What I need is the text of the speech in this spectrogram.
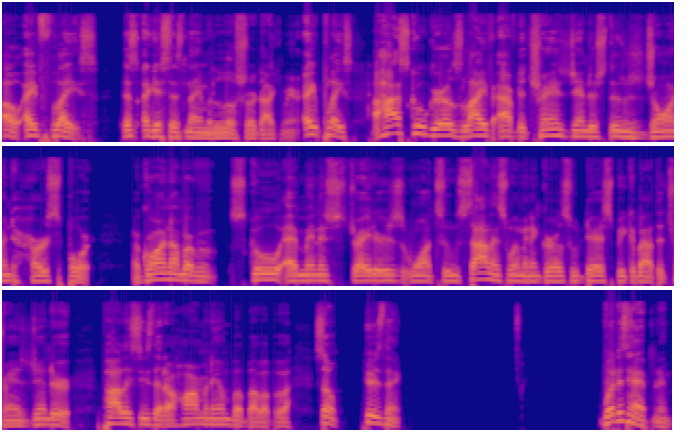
Oh, eighth place. This, I guess that's name of the little short documentary. Eighth place. A high school girl's life after transgender students joined her sport. A growing number of school administrators want to silence women and girls who dare speak about the transgender policies that are harming them, blah, blah, blah, blah. So here's the thing. What is happening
